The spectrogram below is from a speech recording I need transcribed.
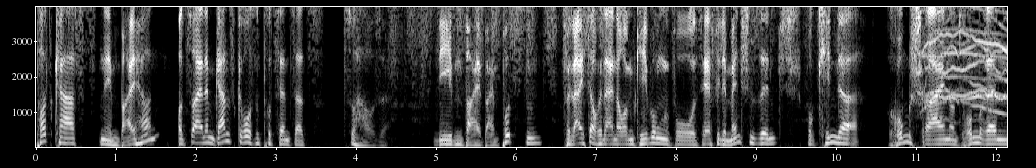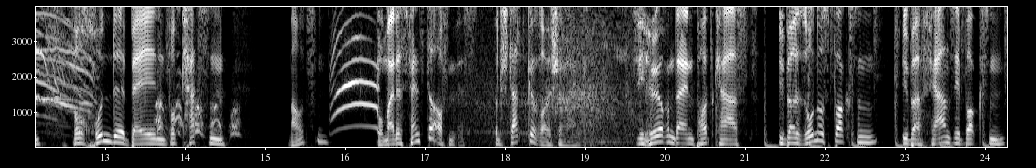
Podcasts nebenbei hören und zu einem ganz großen Prozentsatz zu Hause. Nebenbei beim Putzen, vielleicht auch in einer Umgebung, wo sehr viele Menschen sind, wo Kinder rumschreien und rumrennen, wo Hunde bellen, wo Katzen mauzen, wo mal das Fenster offen ist und Stadtgeräusche reinkommen. Sie hören deinen Podcast über Sonosboxen, über Fernsehboxen,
